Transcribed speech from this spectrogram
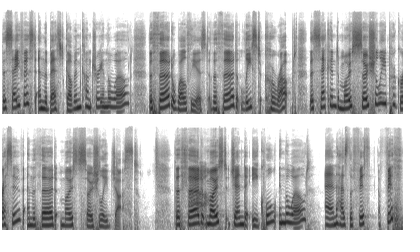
the safest and the best governed country in the world, the third wealthiest, the third least corrupt, the second most socially progressive, and the third most socially just. The third most gender equal in the world, and has the fifth fifth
